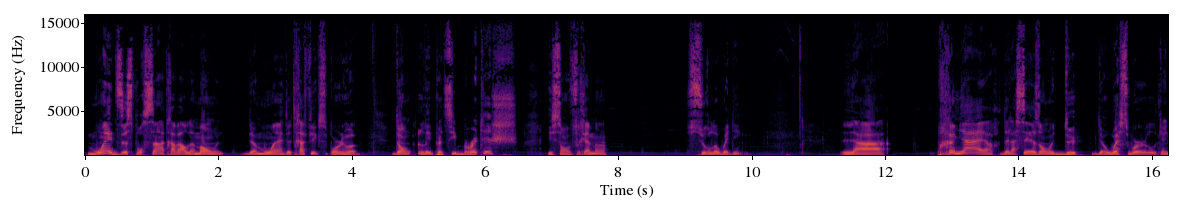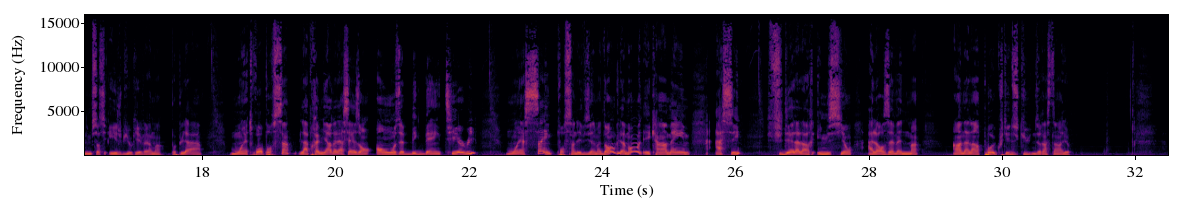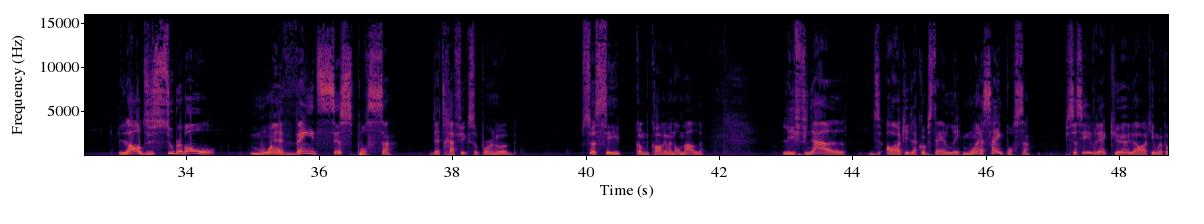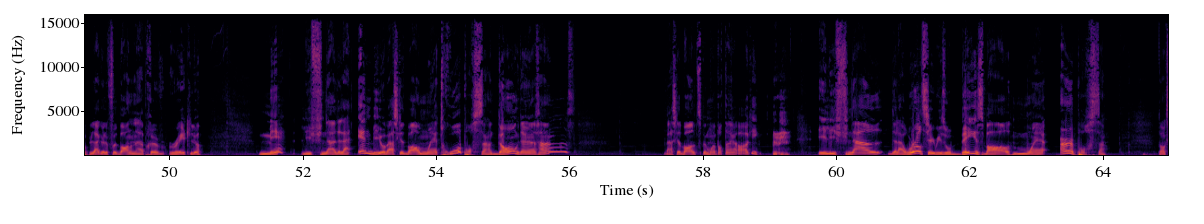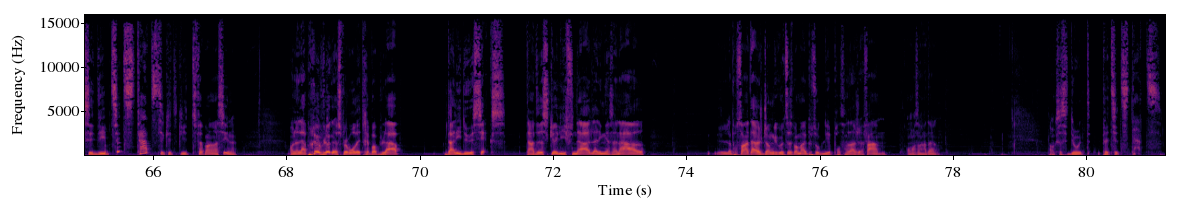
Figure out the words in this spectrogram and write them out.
moins 10% à travers le monde de moins de trafic sur Pornhub. Donc, les petits British, ils sont vraiment sur le wedding. La première de la saison 2 de Westworld, qui est une émission sur HBO qui est vraiment populaire, moins 3%. La première de la saison 11 de Big Bang Theory, moins 5% de visionnement. Donc le monde est quand même assez fidèle à leur émission, à leurs événements, en allant pas écouter du cul durant ce temps-là. Lors du Super Bowl, moins 26% de trafic sur Pornhub. Ça, c'est comme carrément normal. Les finales du hockey de la Coupe Stanley, moins 5%. Puis ça, c'est vrai que le hockey est moins populaire que le football, on a la preuve rate là. Mais les finales de la NBA au basketball, moins 3%. Donc, dans un sens, basketball un petit peu moins important que le hockey. Et les finales de la World Series au baseball, moins 1%. Donc, c'est des petites stats qui, te fait penser. Là. On a la preuve là que le Super Bowl est très populaire dans les deux sexes. Tandis que les finales de la Ligue nationale, le pourcentage d'hommes qui écoutent c'est pas mal plus haut que les pourcentages de femmes. On s'entend. Donc ça, c'est d'autres petites stats.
